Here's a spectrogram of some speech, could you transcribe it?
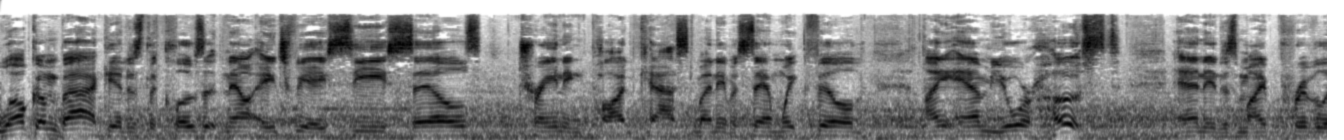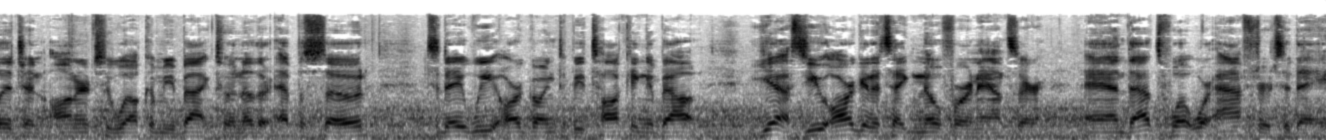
Welcome back. It is the Close It Now HVAC Sales Training Podcast. My name is Sam Wakefield. I am your host, and it is my privilege and honor to welcome you back to another episode. Today, we are going to be talking about yes, you are going to take no for an answer, and that's what we're after today,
